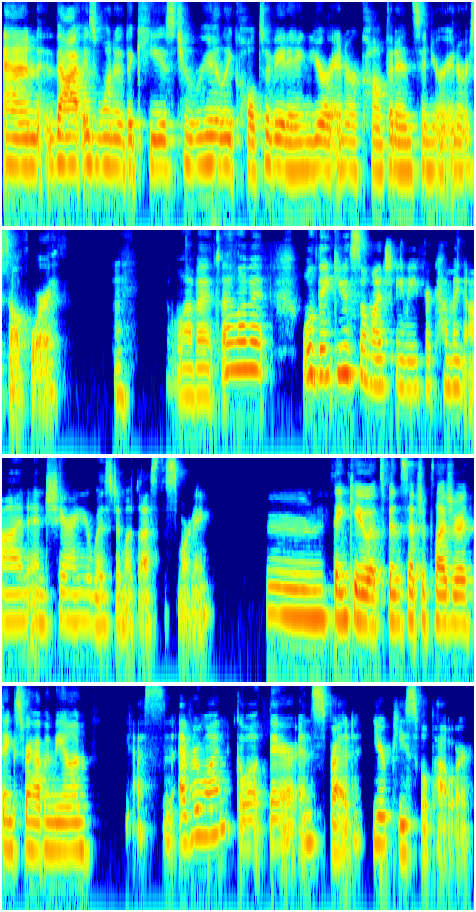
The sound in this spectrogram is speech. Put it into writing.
And that is one of the keys to really cultivating your inner confidence and your inner self worth. Mm, love it. I love it. Well, thank you so much, Amy, for coming on and sharing your wisdom with us this morning. Mm, thank you. It's been such a pleasure. Thanks for having me on. Yes. And everyone, go out there and spread your peaceful power.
